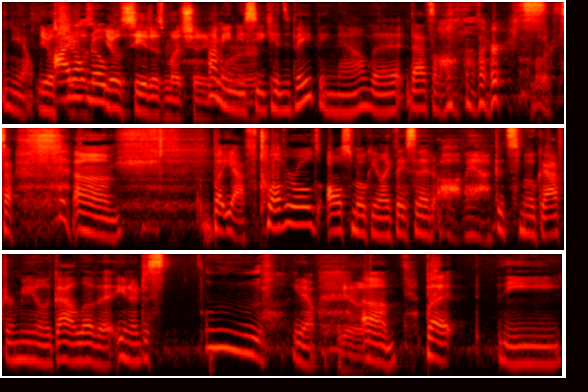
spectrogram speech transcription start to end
you know You don't I don't as- know. You don't see it as much anymore. I mean, you see kids vaping now, but that's a whole other. So, um, but yeah, twelve year olds all smoking. Like they said, oh man, good smoke after meal. Gotta love it. You know, just you know. Yeah. Um, but the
